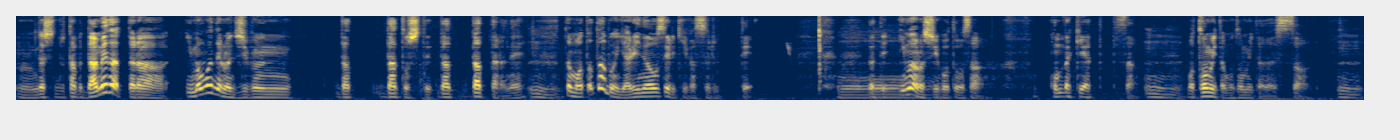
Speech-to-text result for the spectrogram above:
うん、だし多分ダメだったら、今までの自分だ、だとして、だ、だったらね、うん。また多分やり直せる気がするって。だって今の仕事をさ、こんだけやっててさ、うん。まあ富田も富田だしさ、うん。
